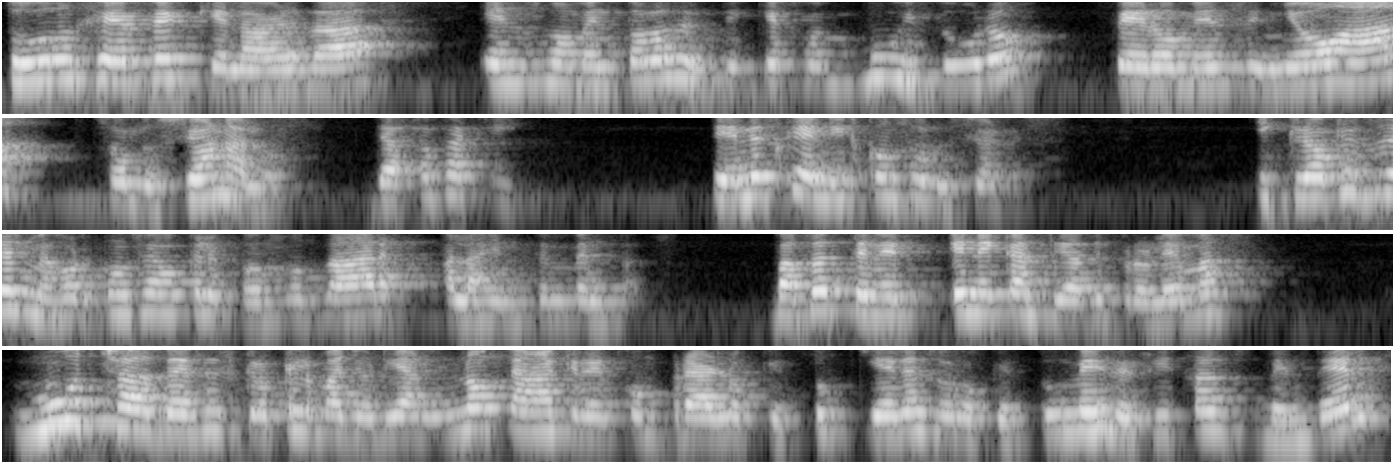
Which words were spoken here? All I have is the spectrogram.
Tuve un jefe que la verdad en su momento lo sentí que fue muy duro, pero me enseñó a solucionarlo. Ya estás aquí, tienes que venir con soluciones. Y creo que ese es el mejor consejo que le podemos dar a la gente en ventas. Vas a tener N cantidad de problemas. Muchas veces creo que la mayoría no te van a querer comprar lo que tú quieres o lo que tú necesitas vender,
